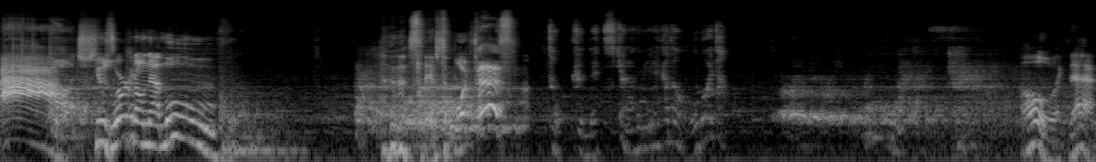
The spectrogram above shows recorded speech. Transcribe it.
Ouch! He was working on that move. Slave the fist. Oh, like that.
